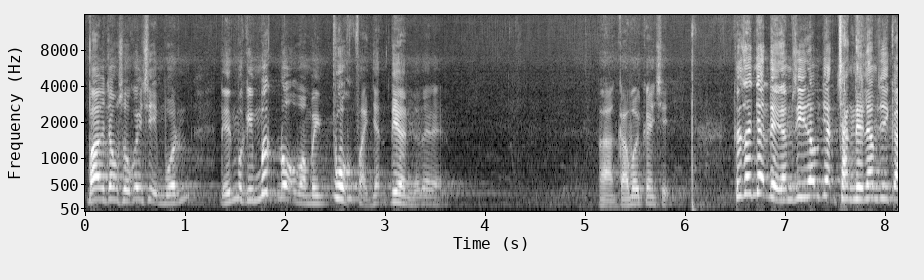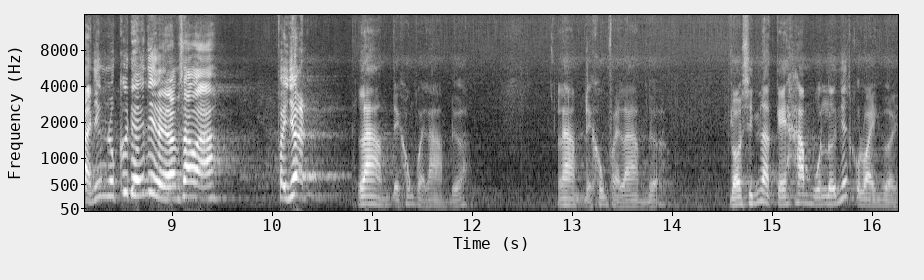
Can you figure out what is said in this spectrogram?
Bao trong số các anh chị muốn đến một cái mức độ mà mình buộc phải nhận tiền nữa đây này. À, cảm ơn các anh chị thực ra nhận để làm gì đâu nhận chẳng để làm gì cả nhưng nó cứ đến thì để làm sao ạ? Phải nhận. Làm để không phải làm nữa. Làm để không phải làm nữa. Đó chính là cái ham muốn lớn nhất của loài người.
